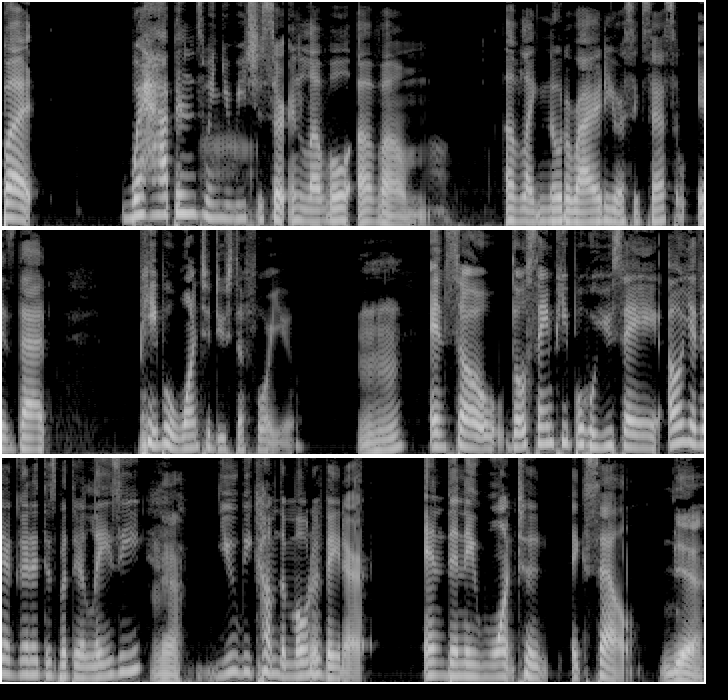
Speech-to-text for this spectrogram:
but what happens when you reach a certain level of um of like notoriety or success is that people want to do stuff for you. Mm-hmm. And so those same people who you say, "Oh yeah, they're good at this but they're lazy," Yeah. you become the motivator and then they want to excel. Yeah.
